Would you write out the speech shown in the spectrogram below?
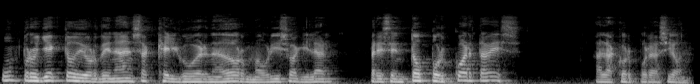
un proyecto de ordenanza que el gobernador Mauricio Aguilar presentó por cuarta vez a la corporación.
